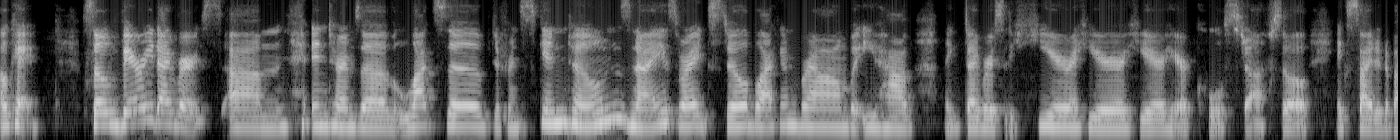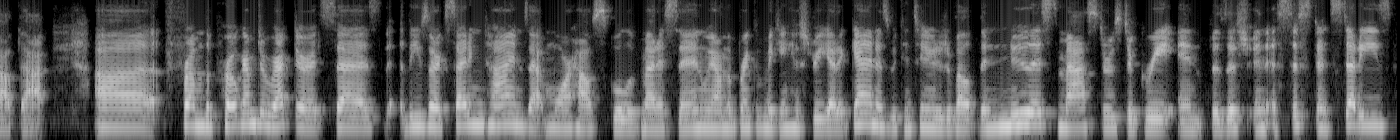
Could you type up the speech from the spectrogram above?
Okay, so very diverse um, in terms of lots of different skin tones. Nice, right? Still black and brown, but you have like diversity here, here, here, here. Cool stuff. So excited about that. Uh, from the program director, it says, these are exciting times at Morehouse School of Medicine. We're on the brink of making history yet again as we continue to develop the newest master's degree in physician assistant studies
